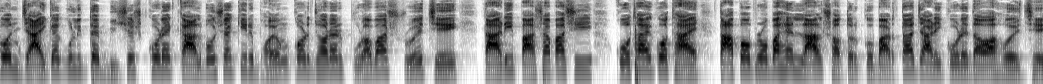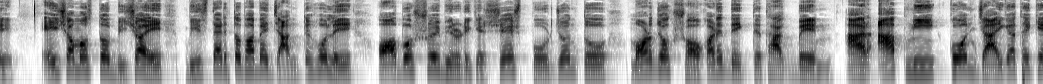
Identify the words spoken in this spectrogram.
কোন জায়গাগুলিতে বিশেষ করে কালবৈশাখীর ভয়ঙ্কর ঝড়ের পূর্বাভাস রয়েছে, তারই পাশাপাশি কোথায় কোথায় তাপপ্রবাহের লাল সতর্কবার্তা জারি করে দেওয়া হয়েছে। এই সমস্ত বিষয়ে বিস্তারিতভাবে জানতে হলে অবশ্যই ভিডিওটিকে শেষ পর্যন্ত মনোযোগ সহকারে দেখতে থাকবেন। আর আপনি কোন জায়গা থেকে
